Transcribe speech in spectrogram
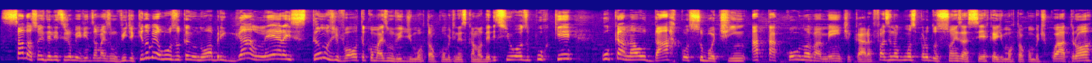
Saudações delícias, sejam bem-vindos a mais um vídeo aqui no Meluso Canho Nobre. Galera, estamos de volta com mais um vídeo de Mortal Kombat nesse canal delicioso Porque o canal Darko Subotin atacou novamente, cara Fazendo algumas produções acerca de Mortal Kombat 4, ó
